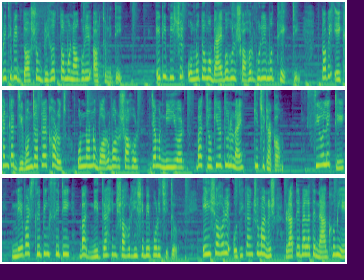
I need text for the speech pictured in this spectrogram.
পৃথিবীর দশম বৃহত্তম নগরীর অর্থনীতি। এটি বিশ্বের অন্যতম ব্যয়বহুল শহরগুলির মধ্যে একটি। তবে এখানকার জীবনযাত্রার খরচ অন্যান্য বড় বড় শহর যেমন নিউ ইয়র্ক বা টোকিওর তুলনায় কিছুটা কম। সিওল একটি নেভার স্লিপিং সিটি বা নিদ্রাহীন শহর হিসেবে পরিচিত। এই শহরে অধিকাংশ মানুষ রাতের বেলাতে না ঘুমিয়ে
